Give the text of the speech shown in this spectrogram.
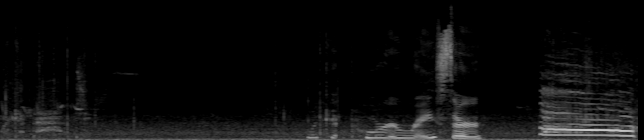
Look at that. Look at poor Eraser. Ah!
